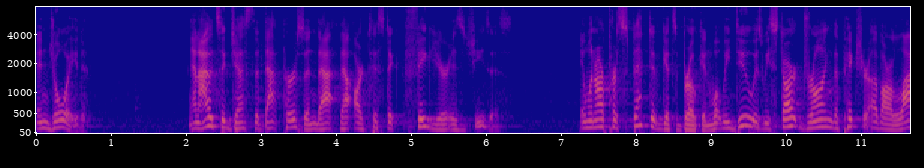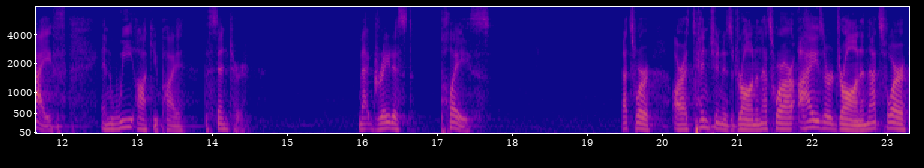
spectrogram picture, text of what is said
enjoyed. And I would suggest that that person, that, that artistic figure, is Jesus. And when our perspective gets broken, what we do is we start drawing the picture of our life and we occupy the center. That greatest place. That's where our attention is drawn, and that's where our eyes are drawn, and that's where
